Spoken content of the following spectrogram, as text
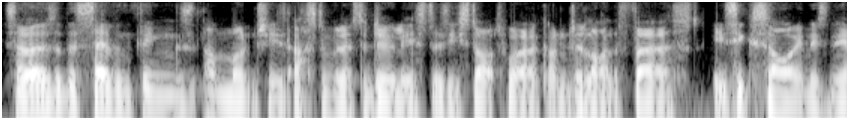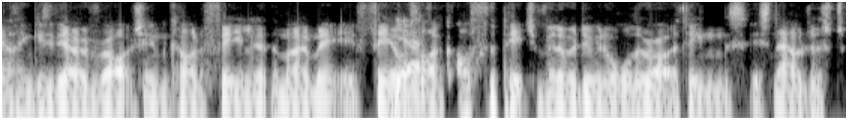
So those are the seven things on Monchi's Aston Villa to-do list as he starts work on July the first. It's exciting, isn't it? I think is the overarching kind of feeling at the moment. It feels yeah. like off the pitch, Villa are doing all the right things. It's now just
